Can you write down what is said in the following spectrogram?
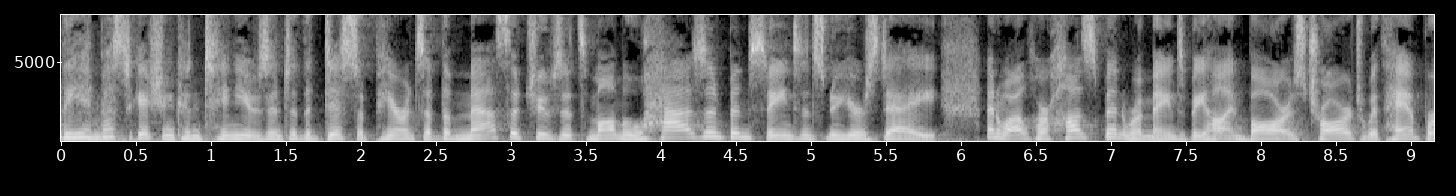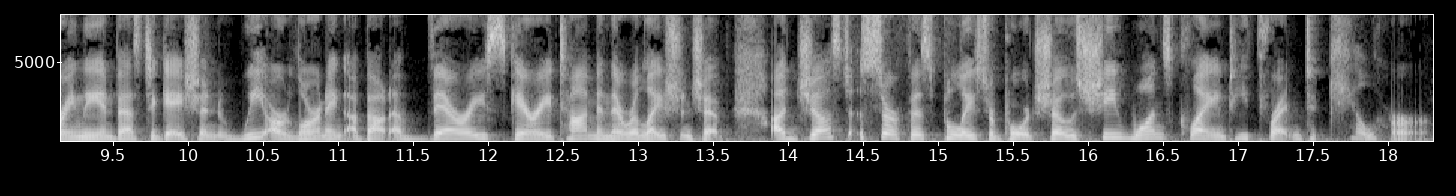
The investigation continues into the disappearance of the Massachusetts mom who hasn't been seen since New Year's Day. And while her husband remains behind bars charged with hampering the investigation, we are learning about a very scary time in their relationship. A just surfaced police report shows she once claimed he threatened to kill her.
